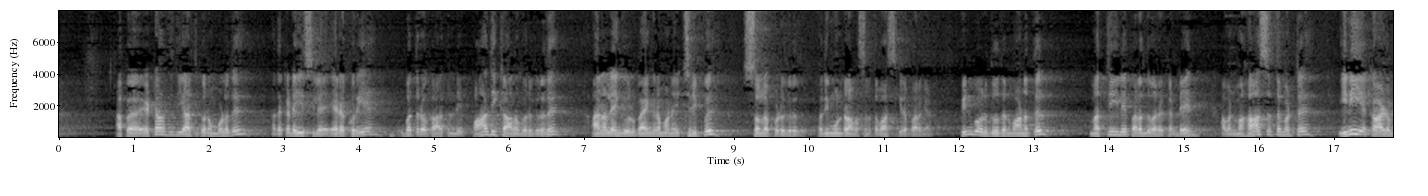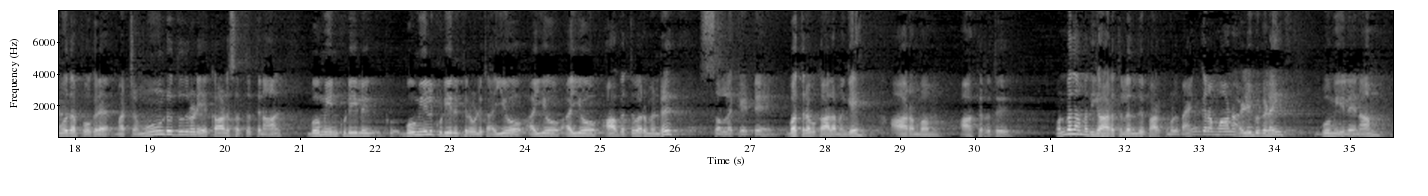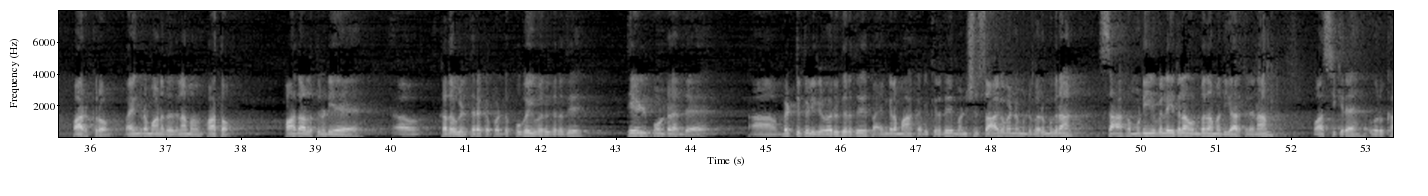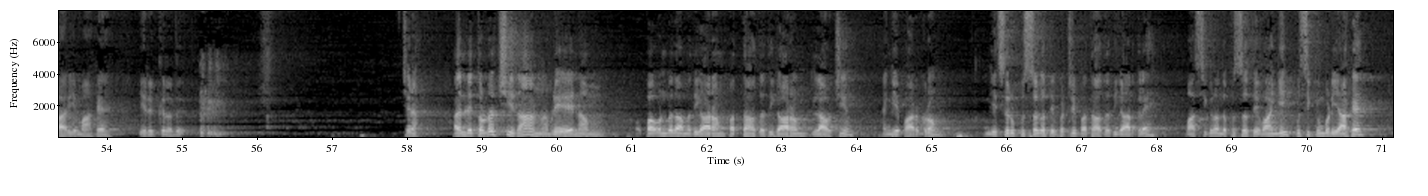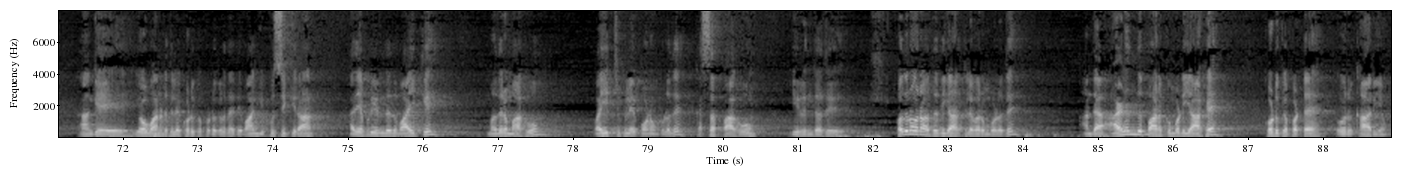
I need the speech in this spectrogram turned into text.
அப்போ எட்டாவது தியாத்துக்கு வரும் பொழுது அந்த கடைசியில் ஏறக்குறைய உபத்திரவ காலத்தினுடைய பாதி காலம் வருகிறது. அதனால இங்கே ஒரு பயங்கரமான எச்சரிப்பு சொல்லப்படுகிறது. பதிமூன்றாம் வசனத்தை வாசிக்கிற பாருங்க. பின்பு ஒரு தூதன் வானத்தில் மத்தியிலே பறந்து வர கண்டேன். அவன் மகா சத்தமிட்டு இனி எக்காலம் ஊதப் போகிற மற்ற மூன்று தூதருடைய கால சத்தத்தினால் பூமியின் குடியில் பூமியில் குடியிருக்கிறவர்களுக்கு ஐயோ ஐயோ ஐயோ ஆபத்து வரும் என்று சொல்ல கேட்டேன். உபத்திரவு காலம் அங்கே ஆரம்பம் ஆகிறது. ஒன்பதாம் அதிகாரத்திலிருந்து பார்க்கும்போது பயங்கரமான அழிவுகளை பூமியிலே நாம் பார்க்கிறோம். பயங்கரமானது அதெல்லாம் நாம் பார்த்தோம். பாதாளத்தினுடைய கதவுகள் திறக்கப்பட்டு புகை வருகிறது. தேள் போன்ற அந்த வெட்டுக்கிளிகள் வருகிறது பயங்கரமாக கடிக்கிறது. மனுஷன் சாக வேண்டும் என்று விரும்புகிறான். சாக முடியவில்லை. இதெல்லாம் ஒன்பதாம் அதிகாரத்தில் நாம் வாசிக்கிற ஒரு காரியமாக இருக்கிறது. சரி அதனுடைய தொடர்ச்சி தான் அப்படியே நாம் ப- ஒன்பதாம் அதிகாரம் பத்தாவது அதிகாரம் எல்லாவற்றையும் அங்கே பார்க்கிறோம். இங்கே சிறு புஸ்தகத்தை பற்றி பத்தாவது அதிகாரத்தில் வாசிக்கிறோம். அந்த புஸ்தகத்தை வாங்கி புசிக்கும்படியாக அங்கே யோவானிடத்தில் கொடுக்கப்படுகிறது. அதை வாங்கி புசிக்கிறான். அது எப்படி இருந்தது? வாய்க்கு மதுரமாகவும் வயிற்றுக்குள்ளே போன பொழுது கசப்பாகவும் இருந்தது. பதினோராவது அதிகாரத்தில் வரும் பொழுது அந்த அளந்து பார்க்கும்படியாக கொடுக்கப்பட்ட ஒரு காரியம்.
